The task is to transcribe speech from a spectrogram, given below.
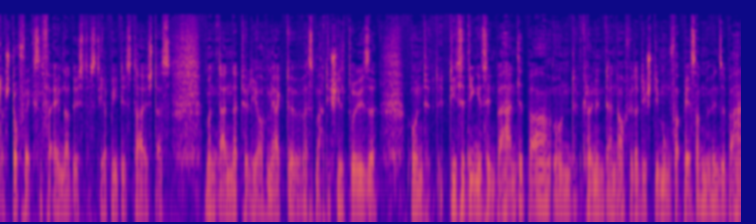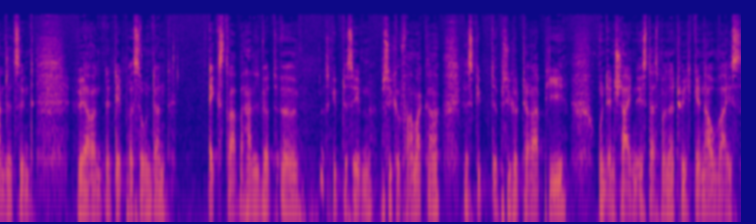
der, Stoffwechsel verändert ist, dass Diabetes da ist, dass man dann natürlich auch merkt, äh, was macht die Schilddrüse. Und diese Dinge sind behandelbar und können dann auch wieder die Stimmung verbessern, wenn sie behandelt sind, während eine Depression dann extra behandelt wird. Äh, gibt es eben Psychopharmaka, es gibt Psychotherapie und entscheidend ist, dass man natürlich genau weiß,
